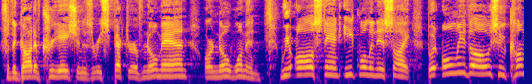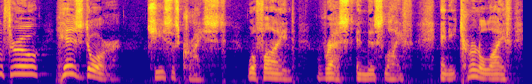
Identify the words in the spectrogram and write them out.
For the God of creation is a respecter of no man or no woman. We all stand equal in his sight, but only those who come through his door, Jesus Christ, will find rest in this life and eternal life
